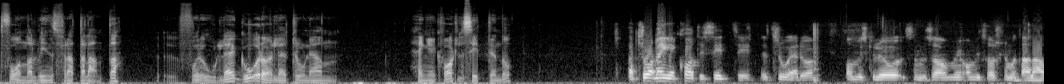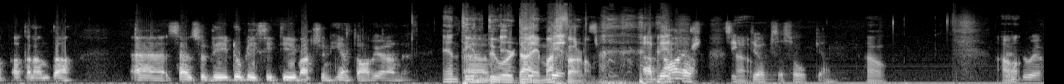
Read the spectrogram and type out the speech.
2-0 vinst för Atalanta. Får Ole gå då eller tror ni han hänger kvar till City ändå? Jag tror han hänger kvar till City. Det tror jag då. Om vi skulle, som du sa, om vi, om vi torskar mot Atalanta. Eh, sen så blir, då blir City-matchen helt avgörande. En till um, do or die-match för dem. Ja, blir City ja. också så åker han. Ja. Ja. Det tror jag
